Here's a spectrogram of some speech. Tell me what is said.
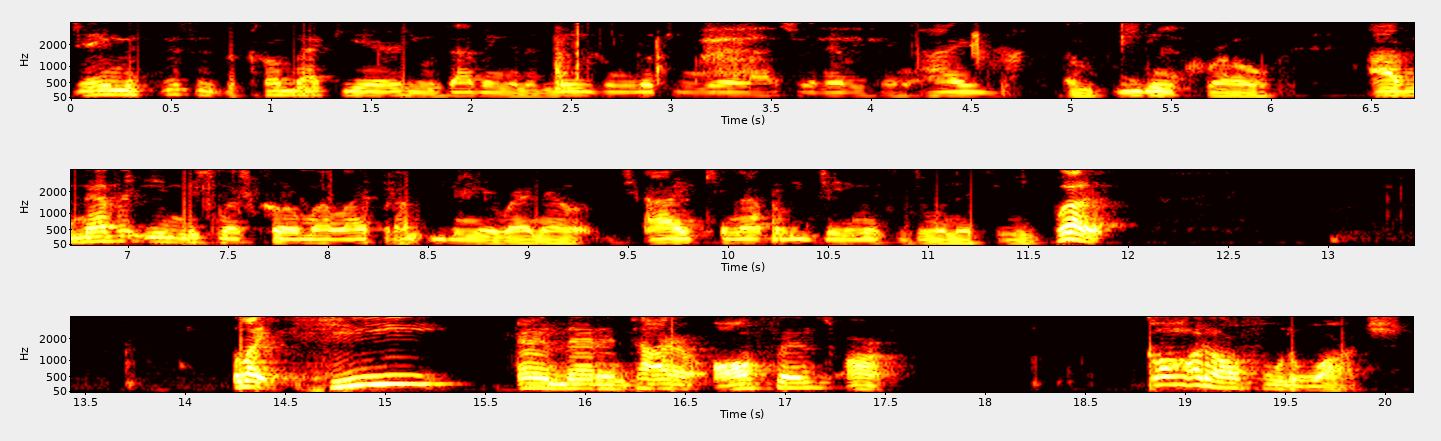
Jameis, this is the comeback year. He was having an amazing looking year last year and everything. I am eating crow. I've never eaten this much crow in my life, but I'm eating it right now. I cannot believe Jameis is doing this to me. But like he and that entire offense are god awful to watch.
